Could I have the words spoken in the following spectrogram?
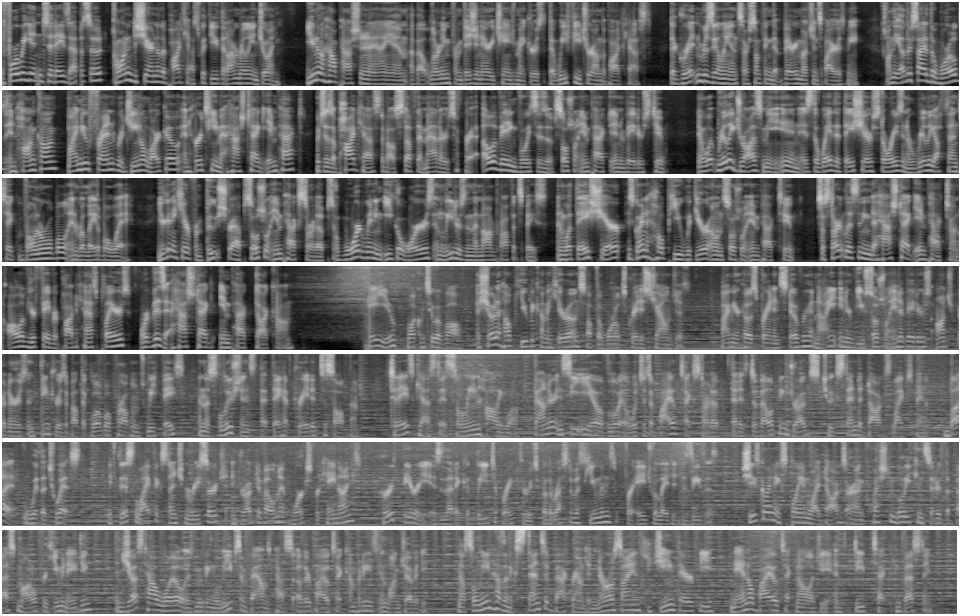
Before we get into today's episode, I wanted to share another podcast with you that I'm really enjoying. You know how passionate I am about learning from visionary changemakers that we feature on the podcast. Their grit and resilience are something that very much inspires me. On the other side of the world, in Hong Kong, my new friend Regina Larco and her team at Hashtag Impact, which is a podcast about stuff that matters, are elevating voices of social impact innovators too. Now, what really draws me in is the way that they share stories in a really authentic, vulnerable, and relatable way. You're going to hear from bootstrap social impact startups, award winning eco warriors, and leaders in the nonprofit space. And what they share is going to help you with your own social impact too. So start listening to Hashtag Impact on all of your favorite podcast players or visit hashtagimpact.com. Hey, you, welcome to Evolve, a show to help you become a hero and solve the world's greatest challenges. I'm your host, Brandon Stover, and I interview social innovators, entrepreneurs, and thinkers about the global problems we face and the solutions that they have created to solve them. Today's guest is Celine Halioua, founder and CEO of Loyal, which is a biotech startup that is developing drugs to extend a dog's lifespan. But with a twist. If this life extension research and drug development works for canines, her theory is that it could lead to breakthroughs for the rest of us humans for age related diseases. She's going to explain why dogs are unquestionably considered the best model for human aging and just how Loyal is moving leaps and bounds past other biotech companies in longevity. Now, Celine has an extensive background in neuroscience, gene therapy, nanobiotechnology, and deep tech investing.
